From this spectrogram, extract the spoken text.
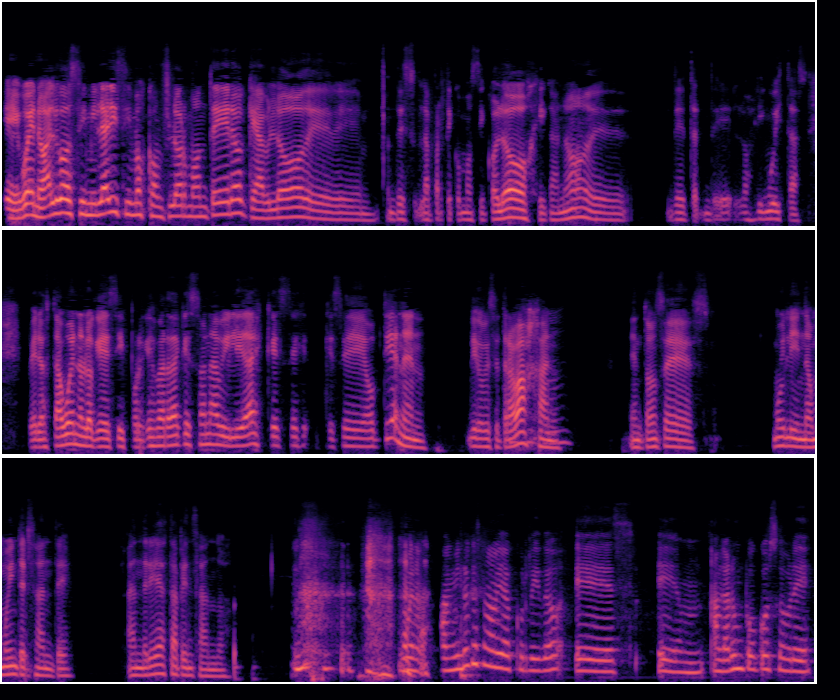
Eh, bueno, algo similar hicimos con Flor Montero, que habló de, de- de su- la parte como psicológica, ¿no? De, de- de los lingüistas. Pero está bueno lo que decís, porque es verdad que son habilidades que se, que se obtienen, digo, que se trabajan. Entonces, muy lindo, muy interesante. Andrea está pensando. Bueno, a mí lo que se me había ocurrido es em, hablar un poco sobre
